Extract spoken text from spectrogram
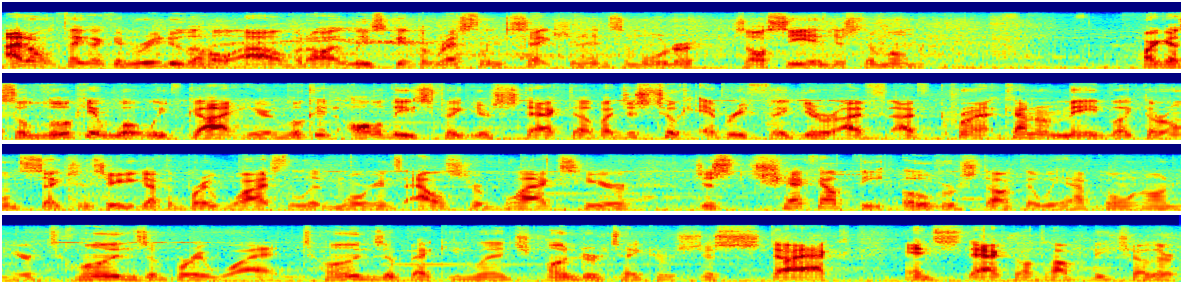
I don't think I can redo the whole aisle, but I'll at least get the wrestling section in some order. So I'll see you in just a moment. Alright guys, so look at what we've got here. Look at all these figures stacked up. I just took every figure. I've, I've kind of made like their own sections here. You got the Bray Wyatts, the Liv Morgans, Aleister Blacks here. Just check out the overstock that we have going on here. Tons of Bray Wyatt, tons of Becky Lynch, Undertakers just stacked and stacked on top of each other.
